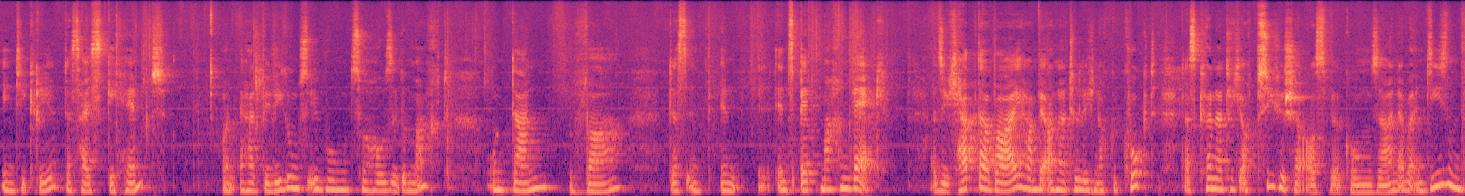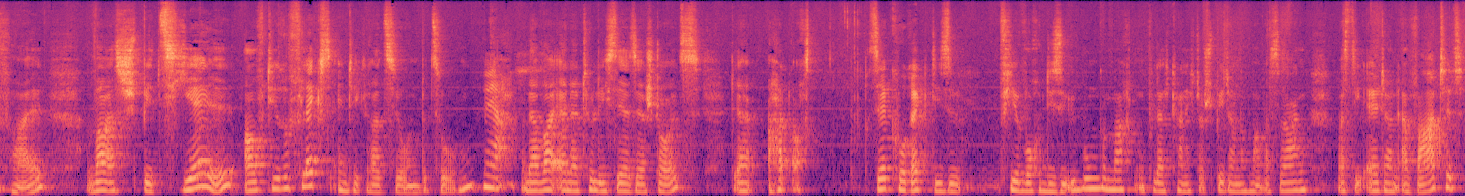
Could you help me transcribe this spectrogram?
integriert, das heißt gehemmt. Und er hat Bewegungsübungen zu Hause gemacht. Und dann war das in, in, ins Bett machen weg. Also ich habe dabei, haben wir auch natürlich noch geguckt, das können natürlich auch psychische Auswirkungen sein, aber in diesem Fall war es speziell auf die Reflexintegration bezogen. Ja. Und da war er natürlich sehr, sehr stolz. Der hat auch sehr korrekt diese vier Wochen diese Übung gemacht und vielleicht kann ich da später noch mal was sagen, was die Eltern erwartet,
